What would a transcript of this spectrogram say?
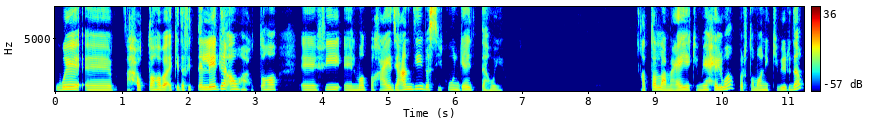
وهحطها بقى كده في التلاجة أو هحطها في المطبخ عادي عندي بس يكون جيد التهوية. هتطلع معايا كمية حلوة برطمان الكبير ده.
